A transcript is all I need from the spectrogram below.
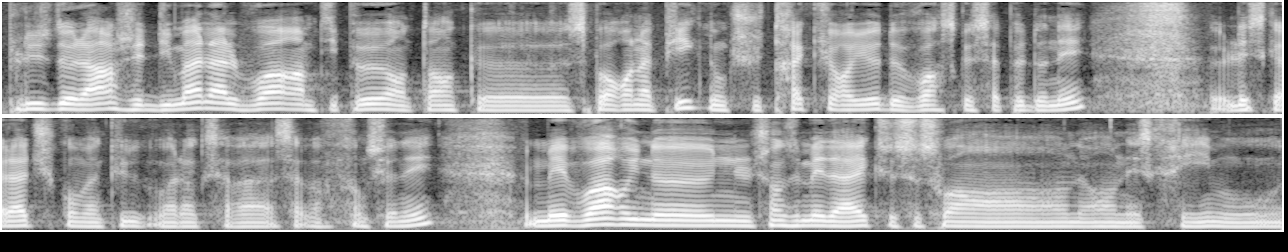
plus de l'art. J'ai du mal à le voir un petit peu en tant que sport olympique, donc je suis très curieux de voir ce que ça peut donner. Euh, L'escalade, je suis convaincu voilà que ça va ça va fonctionner, mais voir une, une chance de médaille, que ce soit en, en escrime ou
